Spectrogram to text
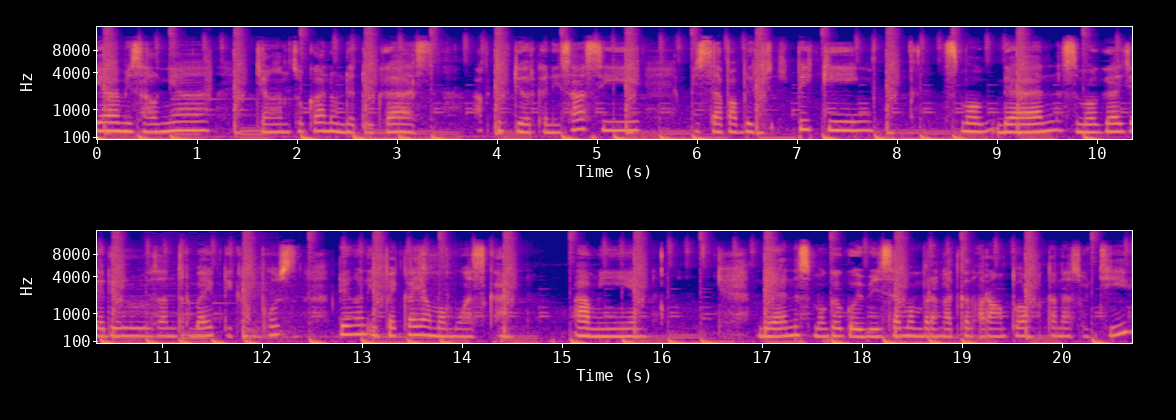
Ya misalnya jangan suka nunda tugas, aktif di organisasi, bisa public speaking, Semoga dan semoga jadi lulusan terbaik di kampus dengan IPK yang memuaskan. Amin dan semoga gue bisa memberangkatkan orang tua ke tanah suci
